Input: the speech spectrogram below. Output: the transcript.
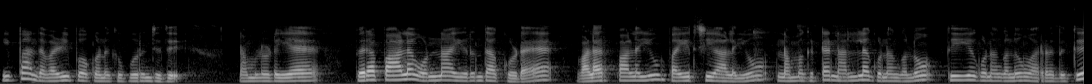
இப்போ அந்த வழிபோக்கனுக்கு புரிஞ்சுது. நம்மளுடைய பிறப்பால் ஒன்றா இருந்தால் கூட வளர்ப்பாலையும் பயிற்சியாலையும் நம்மக்கிட்ட நல்ல குணங்களும் தீய குணங்களும் வர்றதுக்கு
